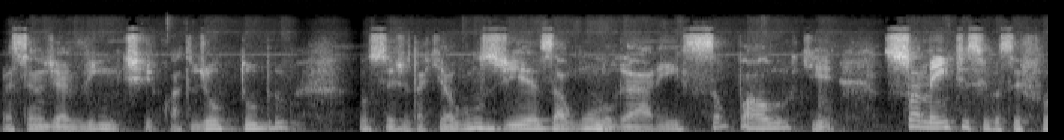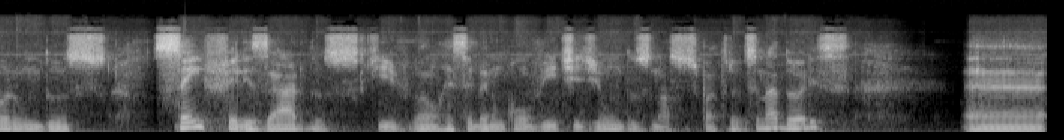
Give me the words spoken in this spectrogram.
vai ser no dia 24 de outubro ou seja, daqui a alguns dias, algum lugar em São Paulo, que somente se você for um dos 100 felizardos que vão receber um convite de um dos nossos patrocinadores, é,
